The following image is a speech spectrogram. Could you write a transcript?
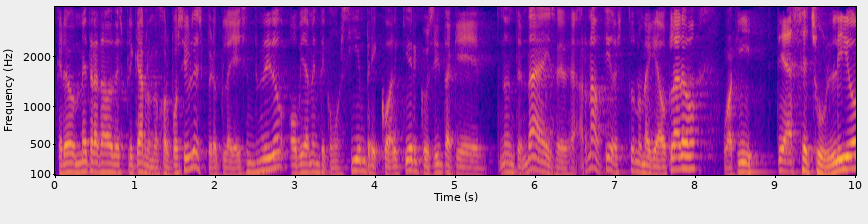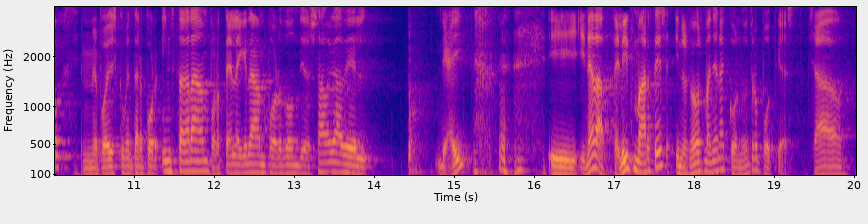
Creo que me he tratado de explicar lo mejor posible, espero que lo hayáis entendido. Obviamente, como siempre, cualquier cosita que no entendáis, Arnau, tío, esto no me ha quedado claro, o aquí te has hecho un lío, me podéis comentar por Instagram, por Telegram, por donde os salga del de ahí. y, y, nada, feliz martes y nos vemos mañana con otro podcast. Chao.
